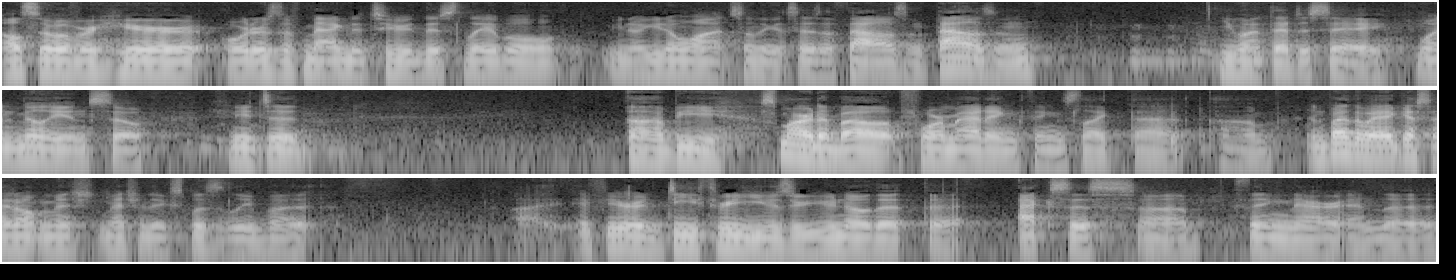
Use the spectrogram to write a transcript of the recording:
also over here, orders of magnitude, this label, you know, you don't want something that says a thousand thousand. You want that to say one million. So you need to uh, be smart about formatting things like that. Um, and by the way, I guess I don't mention it explicitly, but if you're a D3 user, you know that the axis uh, thing there and the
